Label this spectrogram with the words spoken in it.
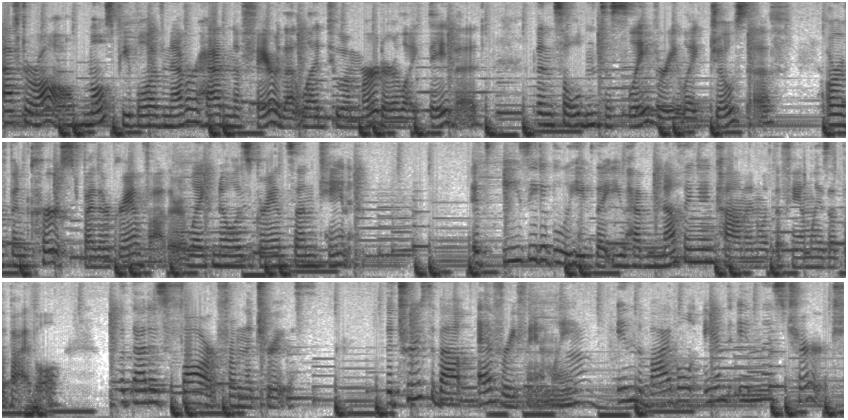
After all, most people have never had an affair that led to a murder like David, been sold into slavery like Joseph, or have been cursed by their grandfather like Noah's grandson Canaan. It's easy to believe that you have nothing in common with the families of the Bible, but that is far from the truth. The truth about every family, in the Bible and in this church,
